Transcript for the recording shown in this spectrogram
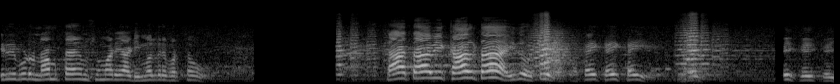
ಇರ್ಲಿ ಬಿಡು ನಮ್ಮ ಟೈಮ್ ಸುಮಾರು ಎರಡು ಇಮಲ್ರಿ ಬರ್ತಾವು. ತಾ ತಾವಿ ಕಾಲ್ ತಾ. ಇದು ತು, ಕೈ ಕೈ ಕೈ. ಕೈ ಕೈ ಕೈ.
